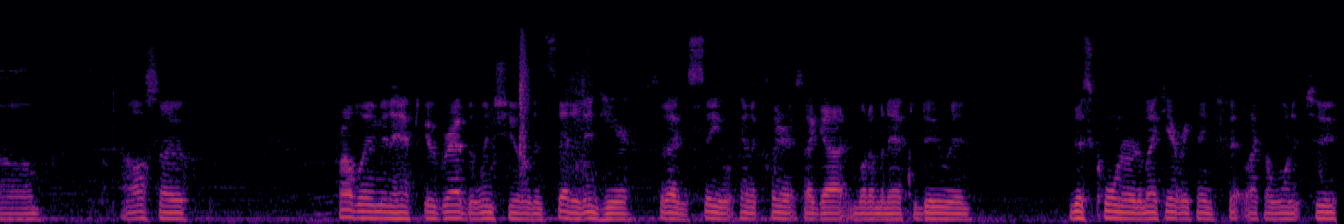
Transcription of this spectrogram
Um, also, probably I'm going to have to go grab the windshield and set it in here so that I can see what kind of clearance I got and what I'm going to have to do in this corner to make everything fit like I want it to.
